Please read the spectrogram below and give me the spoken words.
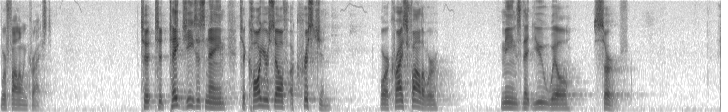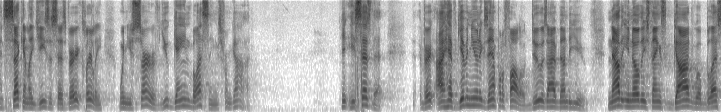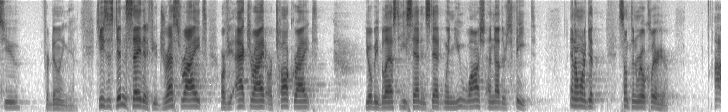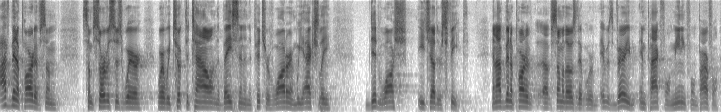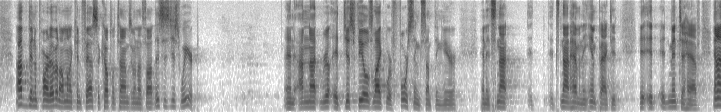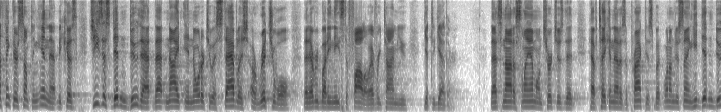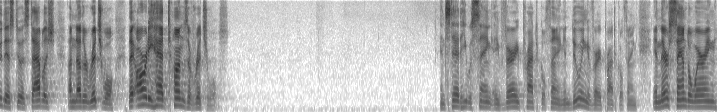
We're following Christ. To, to take Jesus' name, to call yourself a Christian or a Christ follower, means that you will serve. And secondly, Jesus says very clearly when you serve, you gain blessings from God. He, he says that. Very, I have given you an example to follow. Do as I have done to you. Now that you know these things, God will bless you for doing them. Jesus didn't say that if you dress right, or if you act right, or talk right, you'll be blessed. He said instead, when you wash another's feet. And I want to get something real clear here. I've been a part of some, some services where, where we took the towel and the basin and the pitcher of water and we actually did wash each other's feet. And I've been a part of, of some of those that were, it was very impactful, and meaningful, and powerful. I've been a part of it. I'm going to confess a couple of times when I thought, this is just weird. And I'm not real, it just feels like we're forcing something here, and it's not, it, it's not having the impact it, it, it, meant to have. And I think there's something in that because Jesus didn't do that that night in order to establish a ritual that everybody needs to follow every time you get together. That's not a slam on churches that have taken that as a practice, but what I'm just saying, he didn't do this to establish another ritual. They already had tons of rituals. Instead, he was saying a very practical thing and doing a very practical thing. In their sandal wearing,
